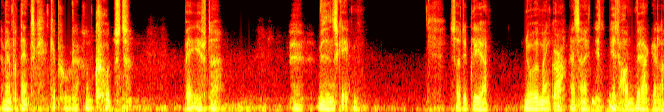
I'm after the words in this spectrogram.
at man på dansk kan putte sådan kunst bagefter øh, videnskaben. Så det bliver noget, man gør, altså et, et håndværk eller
